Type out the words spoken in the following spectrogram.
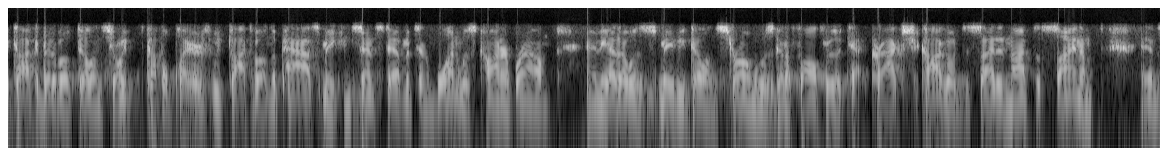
We talked a bit about Dylan Strome. A couple players we've talked about in the past making sense to Edmonton. One was Connor Brown, and the other was maybe Dylan Strome, who was going to fall through the cracks. Chicago decided not to sign him, and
